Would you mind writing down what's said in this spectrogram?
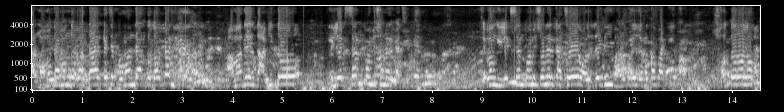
আর মমতা বন্দ্যোপাধ্যায়ের কাছে প্রমাণ দেওয়ার তো দরকার নেই। আমাদের দাবি তো ইলেকশন কমিশনের কাছে। এবং ইলেকশন কমিশনের কাছে অলরেডি ভারতীয় জনতা পার্টি সতেরো লক্ষ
